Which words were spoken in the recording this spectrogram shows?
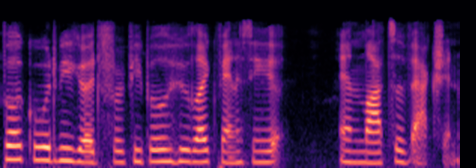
book would be good for people who like fantasy and lots of action.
